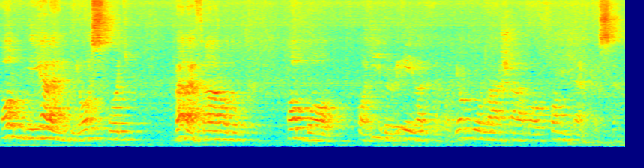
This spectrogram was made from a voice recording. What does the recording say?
aludni jelenti azt, hogy belefáradok abba a hívő életnek a gyakorlásába, amit elkezdtem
